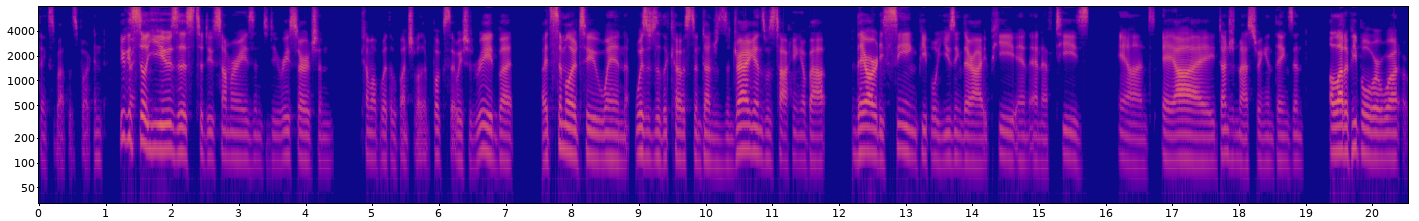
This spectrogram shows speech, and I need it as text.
thinks about this book? And you can right. still use this to do summaries and to do research and come up with a bunch of other books that we should read. But it's similar to when Wizards of the Coast and Dungeons and Dragons was talking about they're already seeing people using their IP in NFTs and AI dungeon mastering and things. And a lot of people were wor-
